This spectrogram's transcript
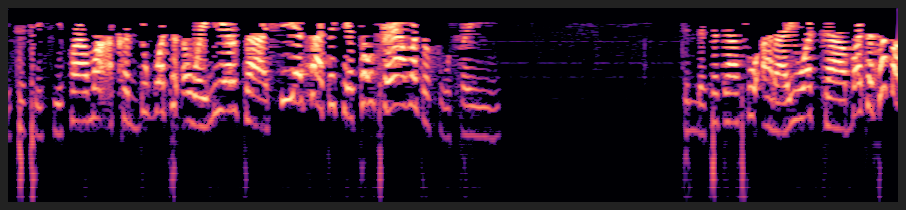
Ita ce ke fama akan duk wata ɗawainiyarta shi yasa take tausaya mata sosai. Tunda ta taso a rayuwarta bata taba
